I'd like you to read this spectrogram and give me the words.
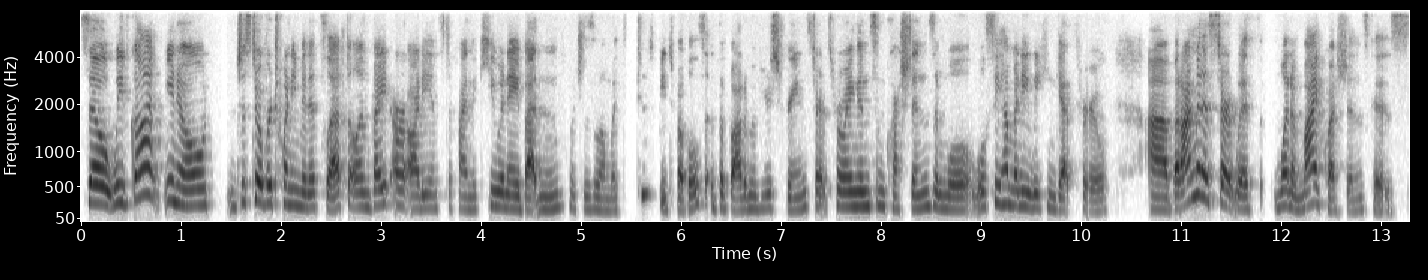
So we've got, you know, just over 20 minutes left. I'll invite our audience to find the Q&A button, which is the one with two speech bubbles at the bottom of your screen. Start throwing in some questions and we'll, we'll see how many we can get through. Uh, but I'm going to start with one of my questions because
